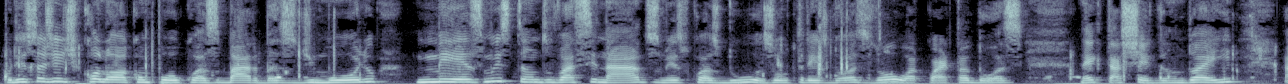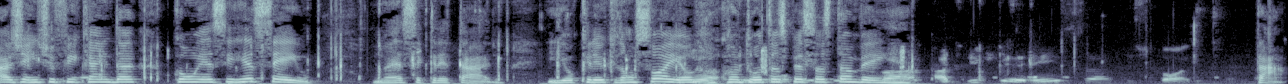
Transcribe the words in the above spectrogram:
Por isso a gente coloca um pouco as barbas de molho, mesmo estando vacinados, mesmo com as duas ou três doses, ou a quarta dose, né, que está chegando aí, a gente fica ainda com esse receio, não é, secretário? E eu creio que não sou eu, não, quanto outras pessoas também. A diferença histórica. Tá.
